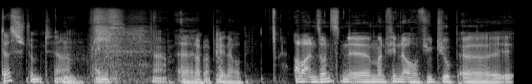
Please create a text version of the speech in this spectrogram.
Das stimmt, ja. Hm. Eines, ja. Äh, genau. Aber ansonsten, äh, man findet auch auf YouTube äh,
